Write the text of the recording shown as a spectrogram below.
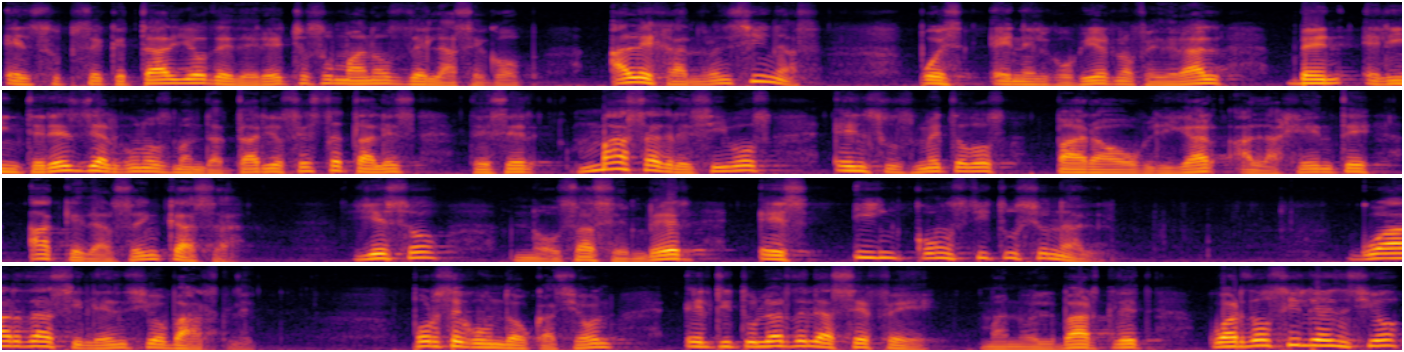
el subsecretario de Derechos Humanos de la CEGOP, Alejandro Encinas, pues en el gobierno federal ven el interés de algunos mandatarios estatales de ser más agresivos en sus métodos para obligar a la gente a quedarse en casa. Y eso, nos hacen ver, es inconstitucional. Guarda silencio Bartlett. Por segunda ocasión, el titular de la CFE, Manuel Bartlett, guardó silencio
